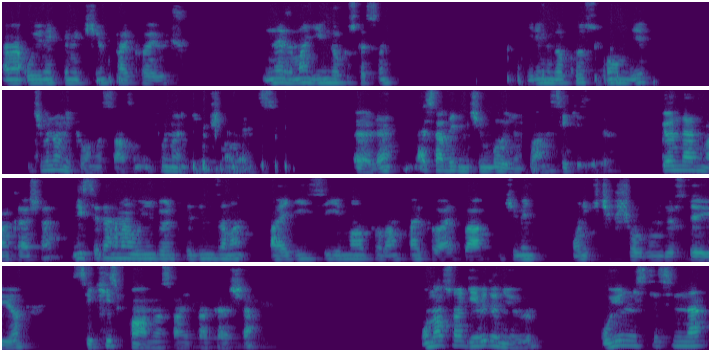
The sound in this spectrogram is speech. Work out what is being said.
Hemen oyun eklemek için Far Cry 3. Ne zaman? 29 Kasım 29 11 2012 olması lazım. 2012'miş evet. Öyle. Mesela benim için bu oyunun puanı 8'dir. Gönderdim arkadaşlar. Listede hemen oyunu görüntülediğim zaman ID'si 26 olan var. 2012 çıkış olduğunu gösteriyor. 8 puanla sahip arkadaşlar. Ondan sonra geri dönüyorum. Oyun listesinden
